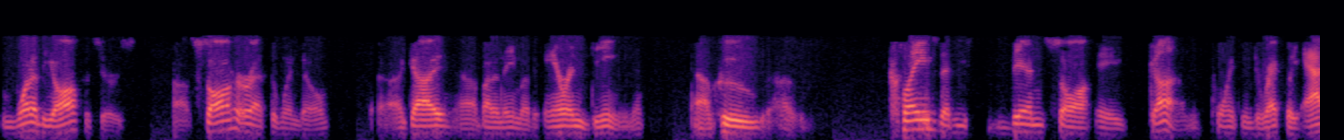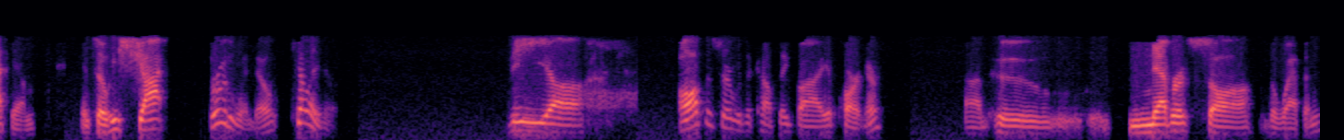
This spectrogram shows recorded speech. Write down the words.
one of the officers uh, saw her at the window, uh, a guy uh, by the name of Aaron Dean, uh, who uh, claims that he then saw a gun pointing directly at him, and so he shot through the window, killing her. The uh, officer was accompanied by a partner um, who never saw the weapon,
